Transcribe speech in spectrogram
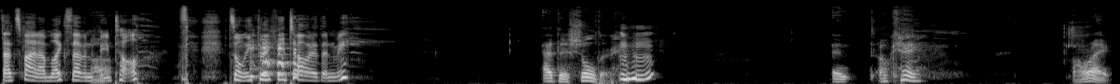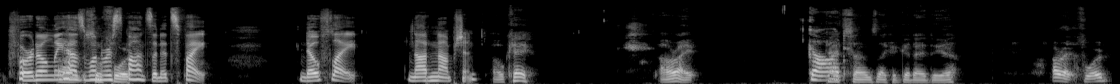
That's fine. I'm like seven Uh. feet tall. it's only three feet taller than me. At the shoulder. Mm hmm And okay. Alright. Ford only Um, has one so Ford- response, and it's fight. No flight. Not an option. Okay. Alright. God, That sounds like a good idea. Alright, Ford.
